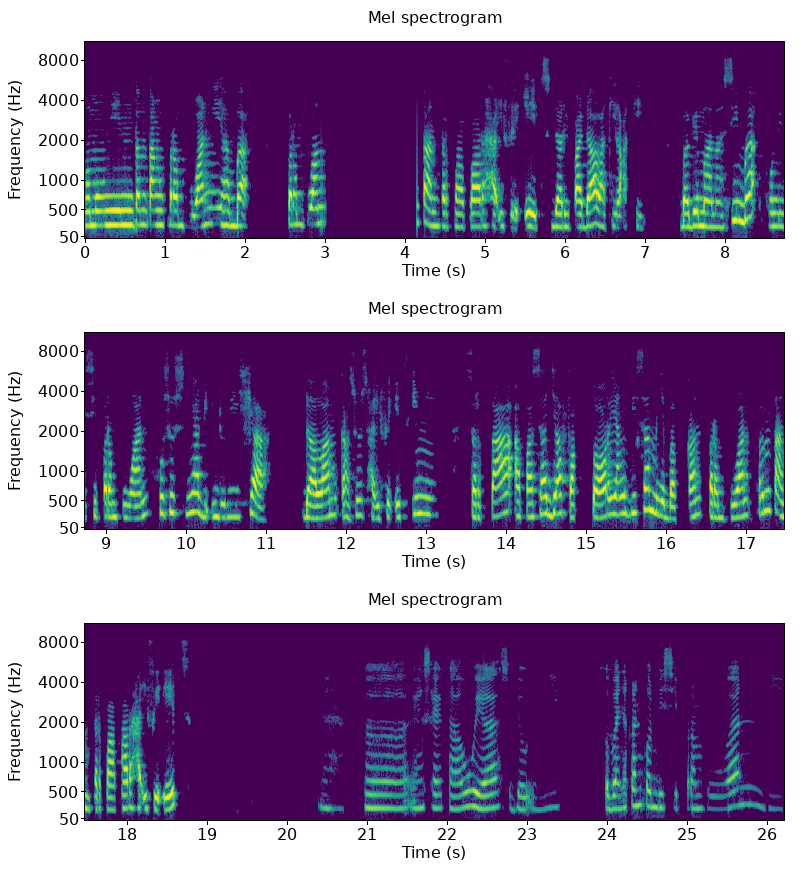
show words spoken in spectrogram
Ngomongin tentang perempuan nih ya Mbak, perempuan rentan terpapar HIV AIDS daripada laki-laki. Bagaimana sih Mbak kondisi perempuan khususnya di Indonesia dalam kasus HIV AIDS ini? serta apa saja faktor yang bisa menyebabkan perempuan rentan terpapar HIV AIDS? Nah, eh, yang saya tahu ya sejauh ini kebanyakan kondisi perempuan di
